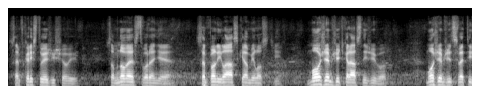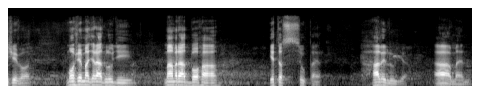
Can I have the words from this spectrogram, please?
Jsem v Kristu Ježíšovi. Jsem nové stvoreně. Jsem plný lásky a milosti. Můžem žít krásný život Můžem žít světý život. Můžem mať rád lidí. Mám rád Boha. Je to super. Haleluja. Amen.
